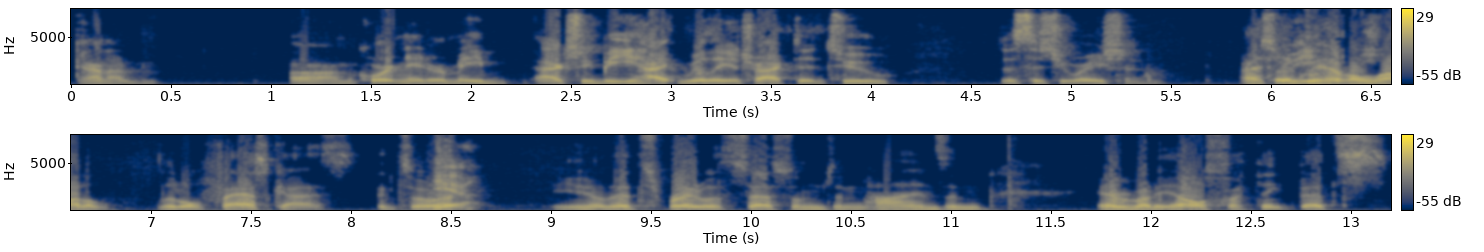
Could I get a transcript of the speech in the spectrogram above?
kind of um, coordinator may actually be hi- really attracted to the situation. I So think he- we have a he- lot of little fast guys, and so I- Yeah. you know that spread with Sessoms and Hines and everybody else. I think that's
